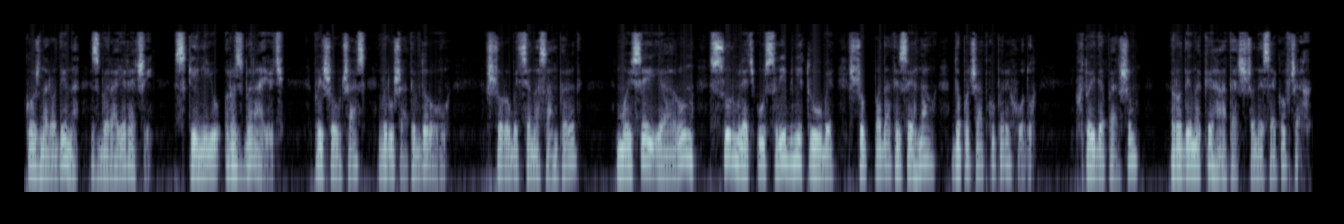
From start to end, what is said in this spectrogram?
Кожна родина збирає речі, скинію розбирають. Прийшов час вирушати в дорогу. Що робиться насамперед? Мойсей і Аарон сурмлять у срібні труби, щоб подати сигнал до початку переходу. Хто йде першим? родина Кегата, що несе ковчег.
